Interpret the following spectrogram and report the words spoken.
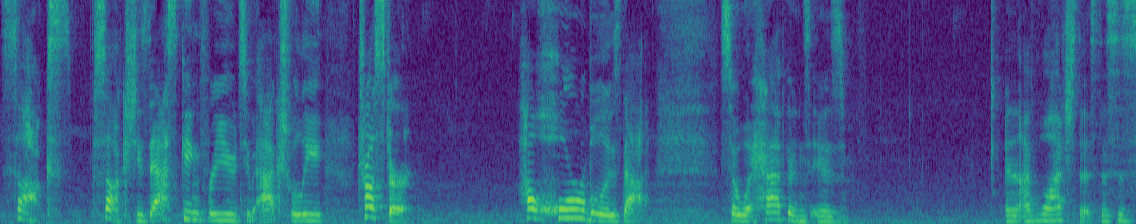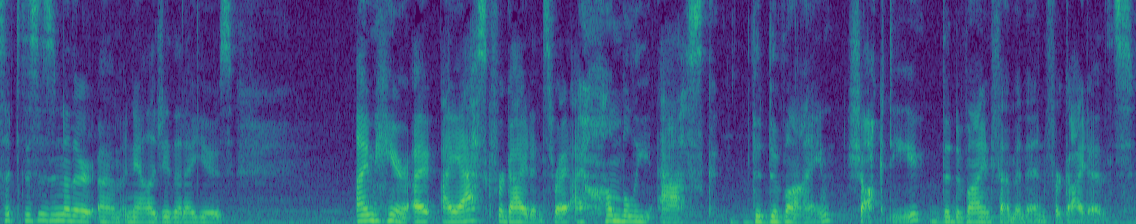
Sucks. Sucks. She's asking for you to actually trust her. How horrible is that? So, what happens is and I've watched this. This is such, this is another um, analogy that I use. I'm here. I, I ask for guidance, right? I humbly ask the divine, Shakti, the divine feminine, for guidance.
